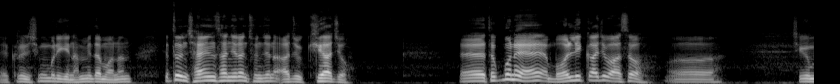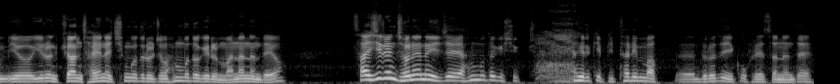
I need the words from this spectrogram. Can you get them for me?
예, 그런 식물이긴 합니다만은 여튼 자연산이란 존재는 아주 귀하죠. 에, 덕분에 멀리까지 와서 어, 지금 요, 이런 귀한 자연의 친구들을 좀 한무더기를 만났는데요. 사실은 전에는 이제 한무더기씩 쫙 이렇게 비탈이 막 어, 늘어져 있고 그랬었는데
